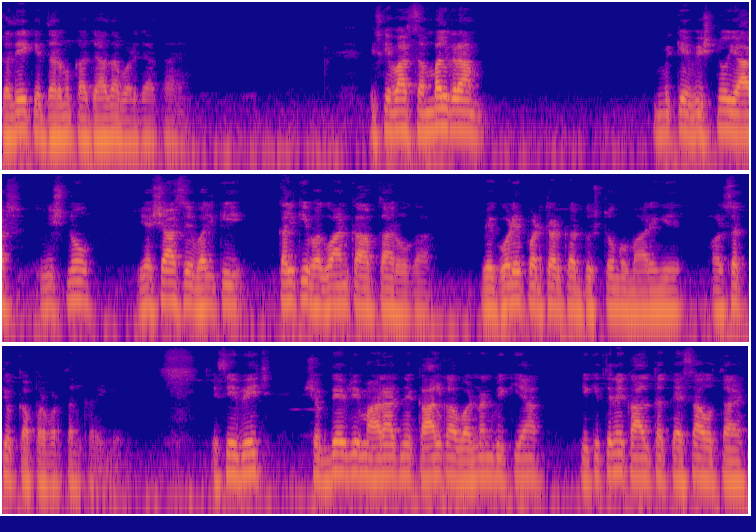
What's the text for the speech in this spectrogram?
गधे के धर्म का ज़्यादा बढ़ जाता है। इसके बाद संबल ग्राम के विष्णु याश, विष्णु यशा से बल्कि कल की भगवान का अवतार होगा। वे घोड़े पर चढ़कर दुष्टों को मारेंगे और सत्युग का प्रवर्तन करेंगे। इसी बीच सुखदेव जी महाराज ने काल का वर्णन भी किया कि कितने काल तक कैसा होता है।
